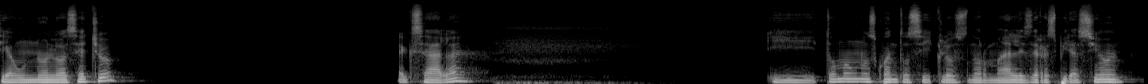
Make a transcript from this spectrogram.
Si aún no lo has hecho, exhala y toma unos cuantos ciclos normales de respiración,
